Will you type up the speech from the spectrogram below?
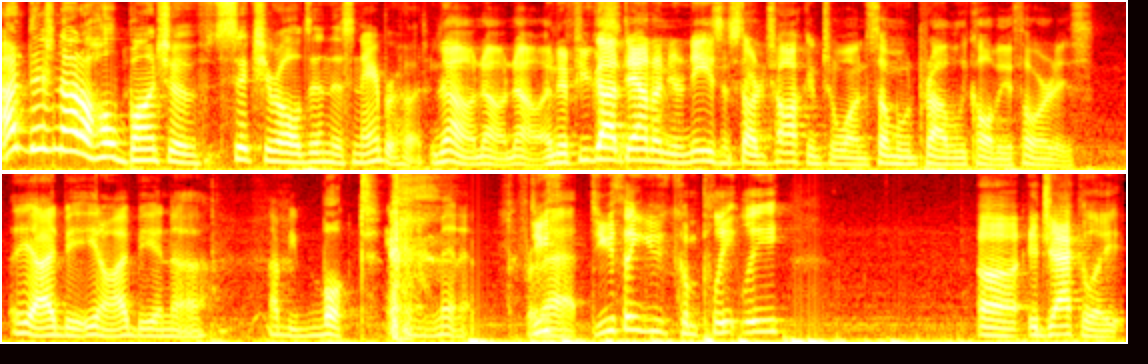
I, there's not a whole bunch of six year olds in this neighborhood. No, no, no. And if you got down on your knees and started talking to one, someone would probably call the authorities. Yeah, I'd be, you know, I'd be in, uh, I'd be booked in a minute for Do you that. do you think you could completely uh, ejaculate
